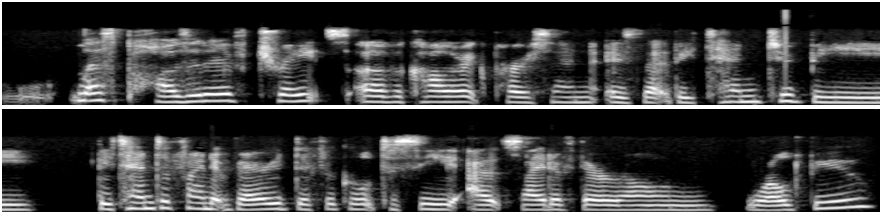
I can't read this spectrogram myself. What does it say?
less positive traits of a choleric person is that they tend to be they tend to find it very difficult to see outside of their own worldview.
